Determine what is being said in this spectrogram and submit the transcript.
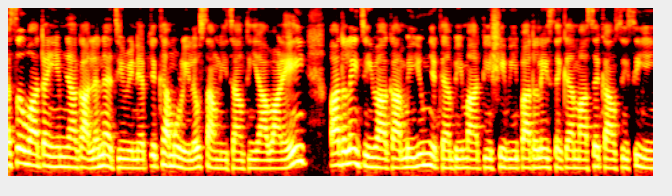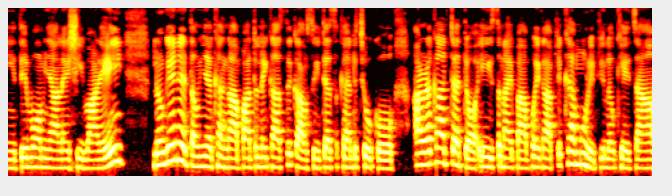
အဆိုပါတန်ရင်များကလက်နက်ကြီးတွေနဲ့ပစ်ခတ်မှုတွေလှုပ်ဆောင်နေကြောင်းသိရပါတယ်ပါတလိတ်ကြီးရွာကမေယုမြစ်ကမ်းဘေးမှာတည်ရှိပြီးပါတလိတ်စိတ်ကမ်းမှာစစ်ကောင်စီစီရင်ရင်တင်းပေါ်များလည်းရှိပါတယ်လွန်ခဲ့တဲ့3ရက်ခန့်ကပါတလိတ်ကစစ်ကောင်စီတပ်စခန်းတချို့ကိုအာရကတပ်တော်အေးစနိုက်ပါဖွဲ့ကပစ်ခတ်မှုတွေပြုလုပ်ခဲ့ကြောင်း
